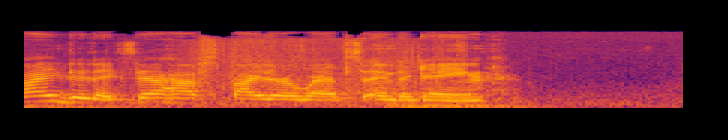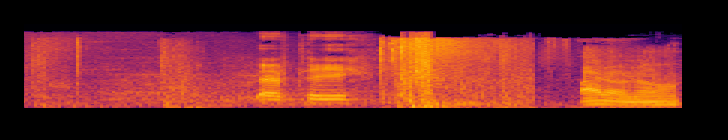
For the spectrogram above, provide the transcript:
Why do they still have spider webs in the game? FT. I don't know.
